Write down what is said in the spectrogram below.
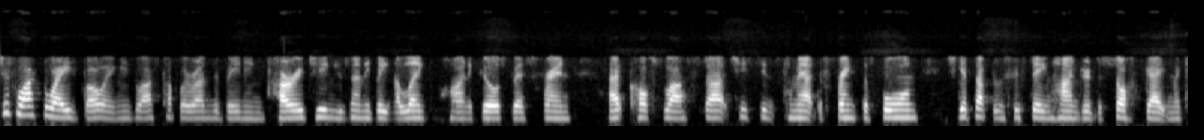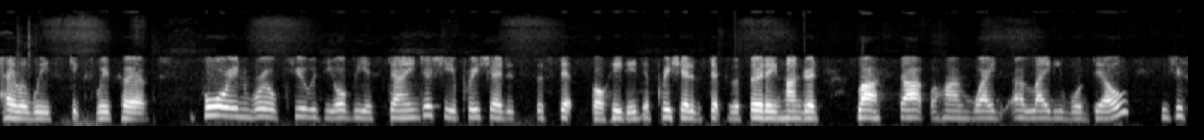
just like the way he's going. His last couple of runs have been encouraging. He's only beaten a length behind a girl's best friend at Coffs last start. She's since come out to frank the form. She gets up to the 1500 to soft gate, and Michaela Weir sticks with her. Four in Royal Q was the obvious danger. She appreciated the step, well, he did, appreciated the step to the 1300 last start behind Wade, uh, Lady Wardell. He's just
